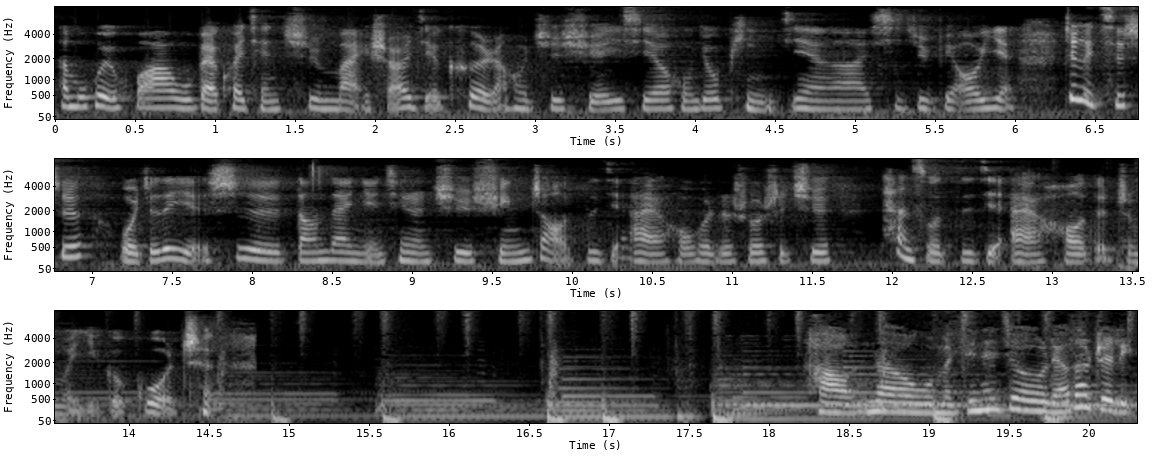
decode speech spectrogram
他们会花五百块钱去买十二节课，然后去学一些红酒品鉴啊、戏剧表演。这个其实我觉得也是当代年轻人去寻找自己爱好，或者说是去探索自己爱好的这么一个过程。好，那我们今天就聊到这里，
